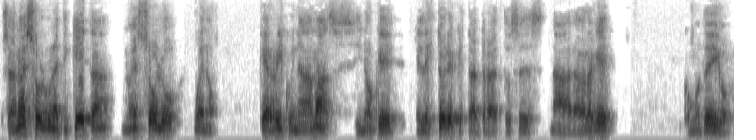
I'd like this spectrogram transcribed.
o sea, no es solo una etiqueta, no es solo, bueno, qué rico y nada más, sino que es la historia que está atrás. Entonces, nada, la verdad que, como te digo,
